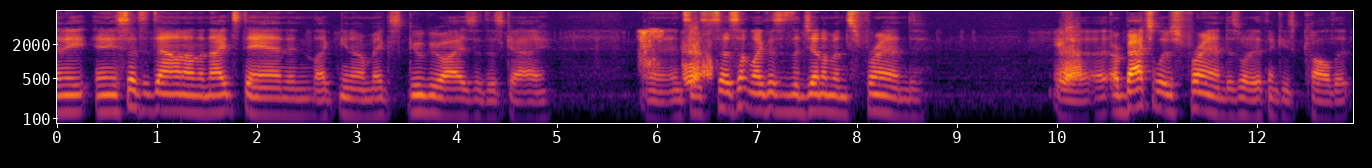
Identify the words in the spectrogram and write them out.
And he and he sets it down on the nightstand and like you know makes goo goo eyes at this guy, and, and says, Yeah. says something like this is the gentleman's friend. Yeah. Uh, or bachelor's friend is what I think he's called it.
